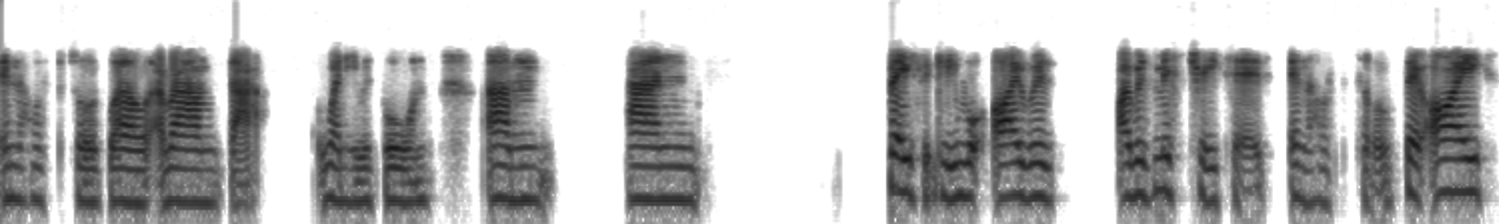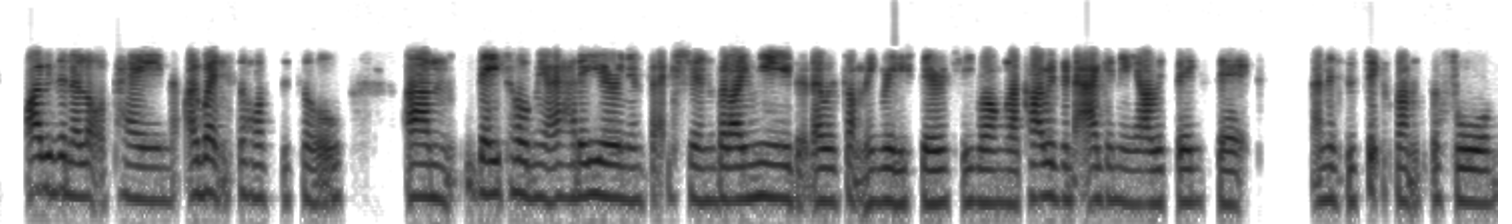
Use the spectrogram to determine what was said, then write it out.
in the hospital as well around that when he was born. Um, and basically what I was I was mistreated in the hospital. So I, I was in a lot of pain. I went to the hospital. Um, they told me I had a urine infection, but I knew that there was something really seriously wrong. Like I was in agony. I was being sick. And this was six months before,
